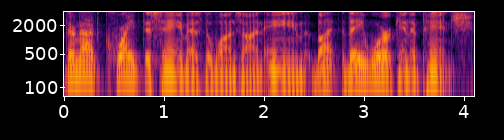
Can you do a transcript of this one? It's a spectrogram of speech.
They're not quite the same as the ones on AIM, but they work in a pinch.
